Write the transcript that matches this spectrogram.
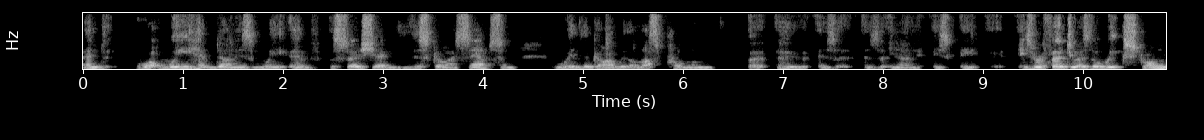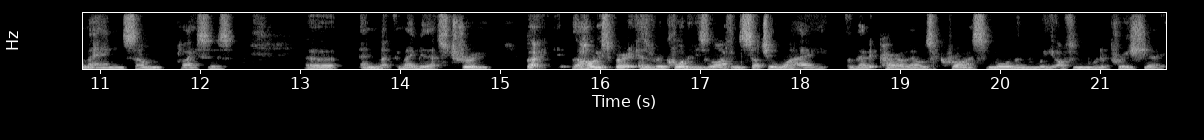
And what we have done is we have associated this guy Samson with the guy with a lust problem, uh, who is, is you know, he's, he, he's referred to as the weak, strong man in some places, uh, and maybe that's true. But the Holy Spirit has recorded his life in such a way that it parallels Christ more than we often would appreciate.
